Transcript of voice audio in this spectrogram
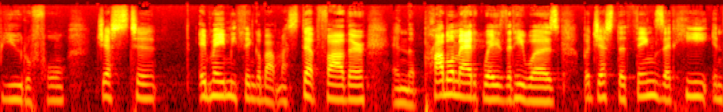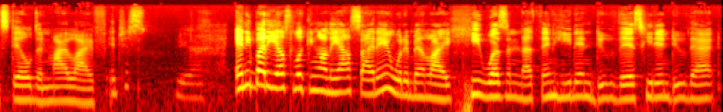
beautiful just to it made me think about my stepfather and the problematic ways that he was, but just the things that he instilled in my life. It just Yeah. anybody else looking on the outside in would have been like, he wasn't nothing. He didn't do this. He didn't do that.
